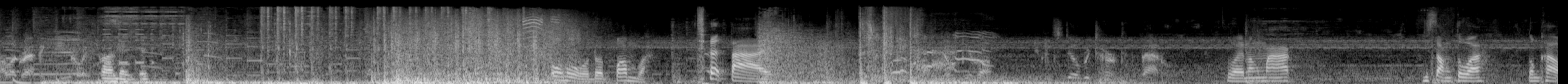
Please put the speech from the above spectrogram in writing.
Holographic decoys ก้อนหนึ่งเจ็ดโอ้โห โดนป้อมว่ะ เชื่อตาย Don't give up. You can still return to the battle. สวยน้องมาร์คมีสองตัว ตรงเขา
